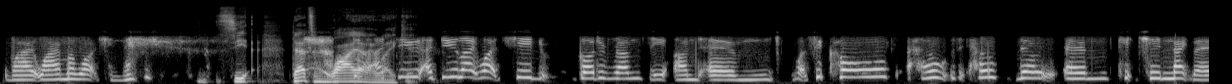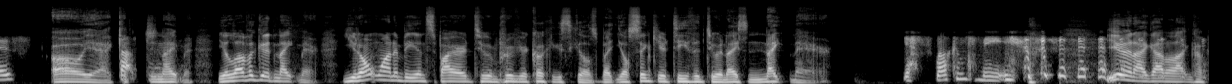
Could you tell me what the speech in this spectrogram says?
why why am I watching this? See, that's why I I like do it. I do like watching Gordon Ramsay on um what's it called? How is it how no um Kitchen Nightmares. Oh yeah, kitchen nightmare. You love a good nightmare. You don't want to be inspired to improve your cooking skills, but you'll sink your teeth into a nice nightmare. Yes, welcome to me. You and I got a lot in common.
